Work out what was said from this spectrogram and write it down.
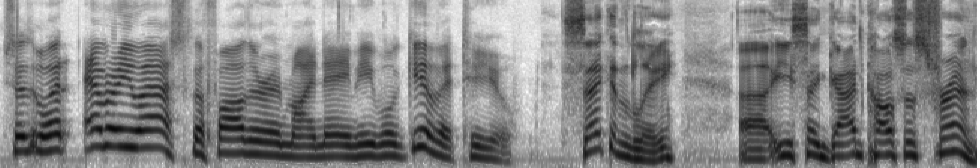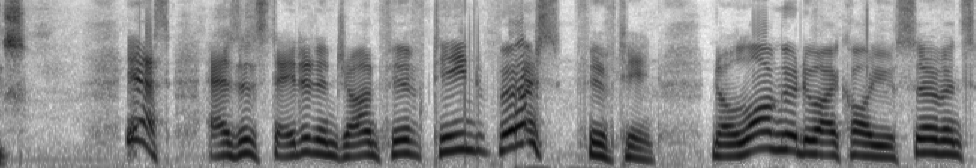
so that whatever you ask the Father in my name, he will give it to you. Secondly, uh, you said God calls us friends. Yes, as is stated in John 15, verse 15. No longer do I call you servants,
